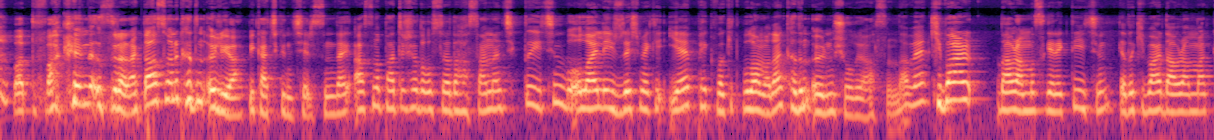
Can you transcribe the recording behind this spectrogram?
What the fuck hem de ısırarak. Daha sonra kadın ölüyor birkaç gün içerisinde. Aslında Patricia da o sırada hastaneden çıktığı için bu olayla yüzleşmeye pek vakit bulamadan kadın ölmüş oluyor aslında. Ve kibar davranması gerektiği için ya da kibar davranmak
